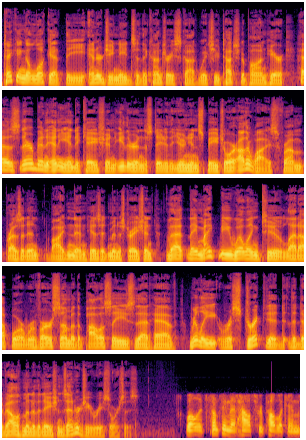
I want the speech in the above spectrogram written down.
Taking a look at the energy needs of the country, Scott, which you touched upon here, has there been any indication, either in the State of the Union speech or otherwise, from President Biden and his administration, that they might be willing to let up or reverse some of the policies that have really restricted the development of the nation's energy resources? Well, it's something that House Republicans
